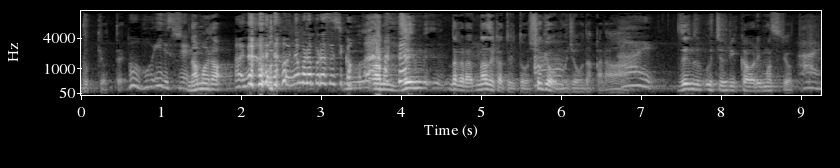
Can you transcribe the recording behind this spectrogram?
仏教って、うん、いいですね。なまら。なまらプラス思考あの全だからなぜかというと諸行無常だから、はい、全然移り変わりますよ、はい、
